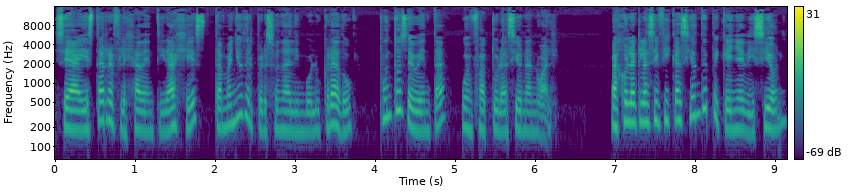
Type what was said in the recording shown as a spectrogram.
sea esta reflejada en tirajes, tamaño del personal involucrado, puntos de venta o en facturación anual. Bajo la clasificación de pequeña edición,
